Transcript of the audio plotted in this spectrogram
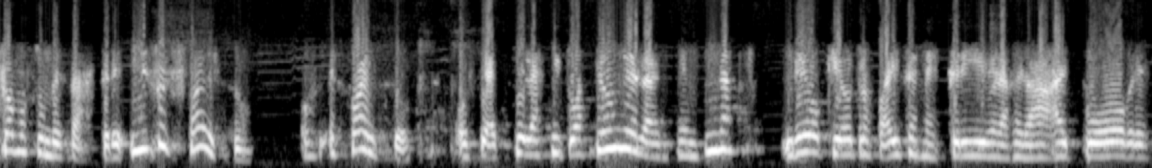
somos un desastre. Y eso es falso, es falso. O sea, que la situación de la Argentina, veo que otros países me escriben, ay, pobres,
